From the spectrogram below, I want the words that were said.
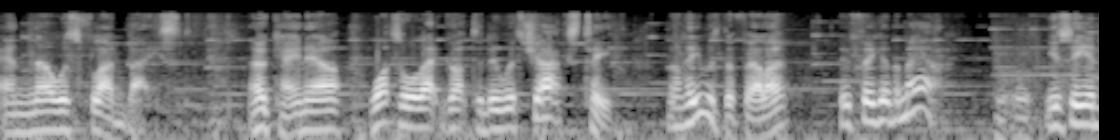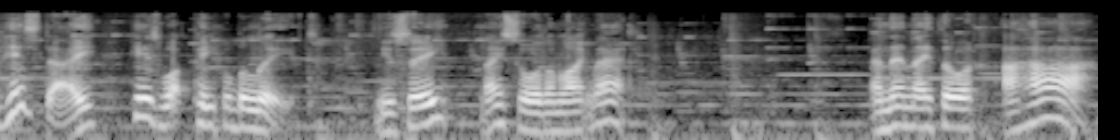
and Noah's flood based. Okay, now what's all that got to do with shark's teeth? Well, he was the fellow who figured them out. Mm-hmm. You see, in his day, here's what people believed. You see, they saw them like that. And then they thought, aha,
